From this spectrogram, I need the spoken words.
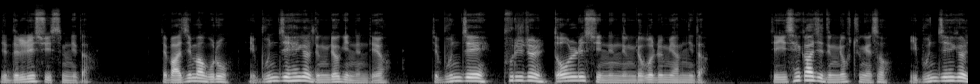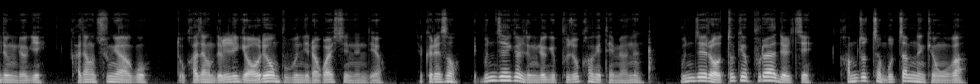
늘릴 수 있습니다. 마지막으로 이 문제 해결 능력이 있는데요. 문제의 풀이를 떠올릴 수 있는 능력을 의미합니다. 이 세 가지 능력 중에서 이 문제 해결 능력이 가장 중요하고 또 가장 늘리기 어려운 부분이라고 할 수 있는데요. 그래서 이 문제 해결 능력이 부족하게 되면은 문제를 어떻게 풀어야 될지 감조차 못 잡는 경우가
